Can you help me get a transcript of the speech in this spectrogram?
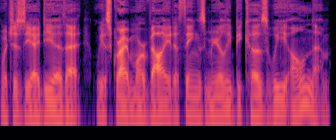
which is the idea that we ascribe more value to things merely because we own them.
